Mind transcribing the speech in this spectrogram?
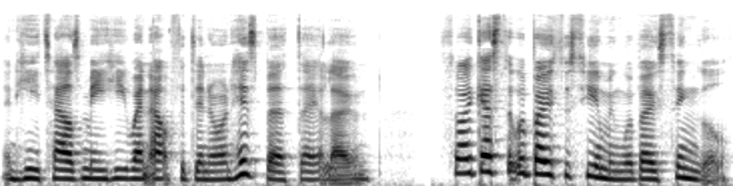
and he tells me he went out for dinner on his birthday alone. So I guess that we're both assuming we're both single.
